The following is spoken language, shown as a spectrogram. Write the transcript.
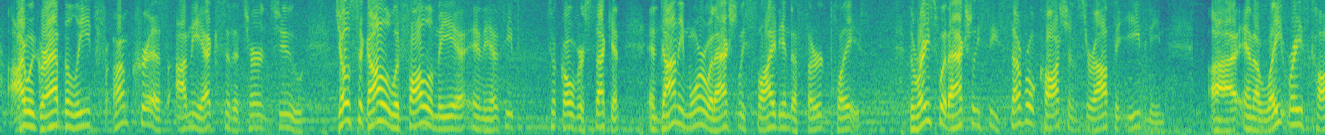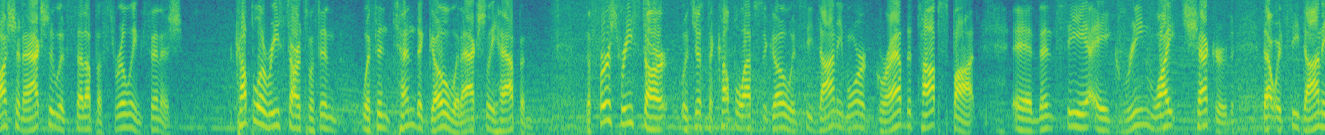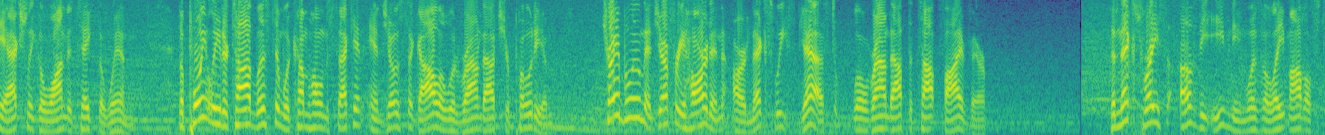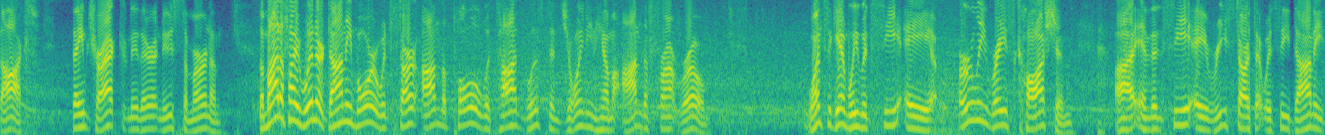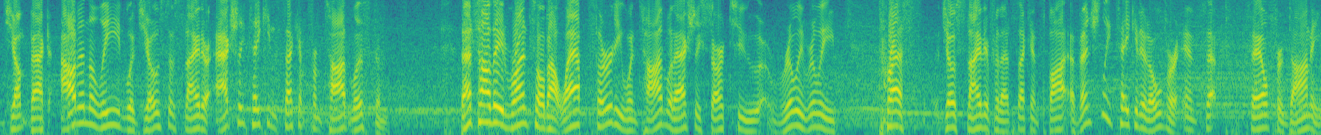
I would grab the lead from Chris on the exit of turn two. Joe Segala would follow me, and as he took over second, and Donnie Moore would actually slide into third place. The race would actually see several cautions throughout the evening, uh, and a late race caution actually would set up a thrilling finish. A couple of restarts within within 10 to go would actually happen. The first restart with just a couple laps to go would see Donnie Moore grab the top spot and then see a green-white checkered that would see Donnie actually go on to take the win. The point leader, Todd Liston, would come home second, and Joe Segala would round out your podium. Trey Bloom and Jeffrey Harden, our next week's guest, will round out the top five there. The next race of the evening was the late model stocks. Same track there at New Smyrna. The modified winner, Donnie Moore, would start on the pole with Todd Liston joining him on the front row. Once again, we would see a early race caution uh, and then see a restart that would see Donnie jump back out in the lead with Joseph Snyder actually taking second from Todd Liston. That's how they'd run till about lap 30 when Todd would actually start to really, really press Joe Snyder for that second spot, eventually taking it over and set sail for Donnie.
